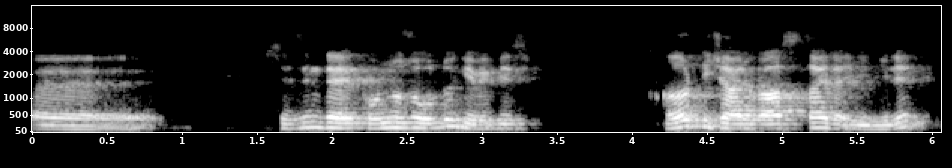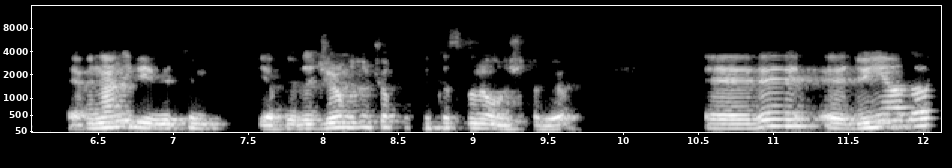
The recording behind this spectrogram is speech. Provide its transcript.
E, sizin de konunuz olduğu gibi biz ağır ticari vasıtayla ilgili e, önemli bir üretim yapıyoruz. Ciromuzun çok büyük bir kısmını oluşturuyor. E, ve e, dünyada,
